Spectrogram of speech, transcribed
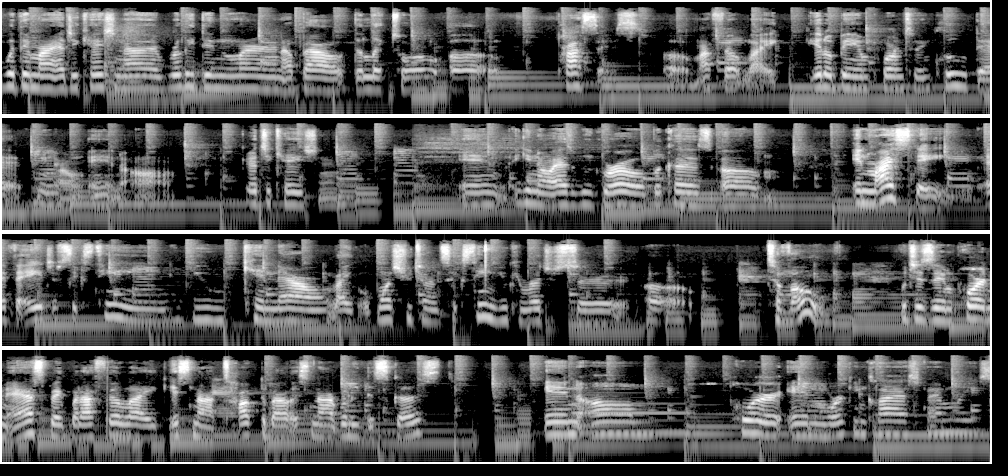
within my education, I really didn't learn about the electoral uh, process. Um, I felt like it'll be important to include that, you know, in um, education and you know as we grow because um, in my state at the age of 16 you can now like once you turn 16 you can register uh, to vote, which is an important aspect, but I feel like it's not talked about, it's not really discussed. in um poor and working class families,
